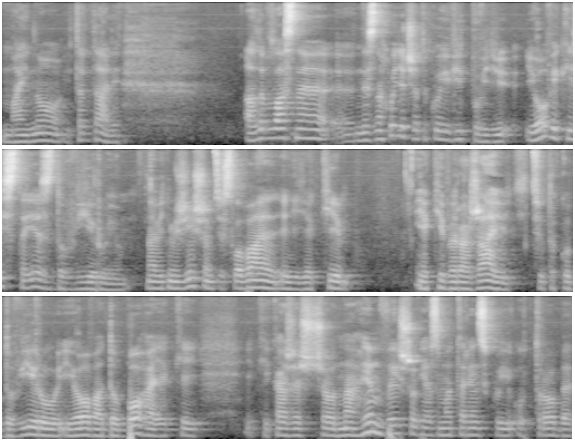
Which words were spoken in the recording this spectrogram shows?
майно і так далі. Але, власне, не знаходячи такої відповіді, Іов, який стає з довірою. Навіть між іншим, ці слова, які, які виражають цю таку довіру Іова до Бога, який, який каже, що нагим вийшов я з материнської утроби,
